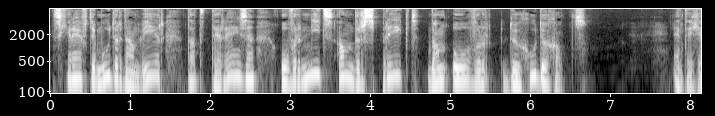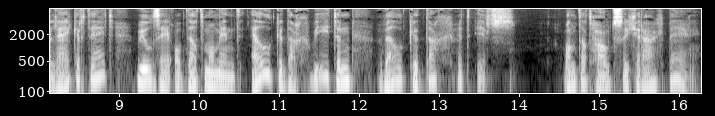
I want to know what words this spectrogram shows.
schrijft de moeder dan weer dat Therese over niets anders spreekt dan over de goede God. En tegelijkertijd wil zij op dat moment elke dag weten welke dag het is, want dat houdt ze graag bij.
